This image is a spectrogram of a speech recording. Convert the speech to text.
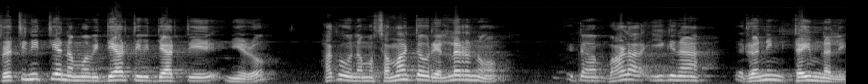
ಪ್ರತಿನಿತ್ಯ ನಮ್ಮ ವಿದ್ಯಾರ್ಥಿ, ವಿದ್ಯಾರ್ಥಿನಿಯರು ಹಾಗೂ ನಮ್ಮ ಸಮಾಜದವರು ಎಲ್ಲರನ್ನೂ ಬಹಳ ಈಗಿನ ರನ್ನಿಂಗ್ ಟೈಮ್ನಲ್ಲಿ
